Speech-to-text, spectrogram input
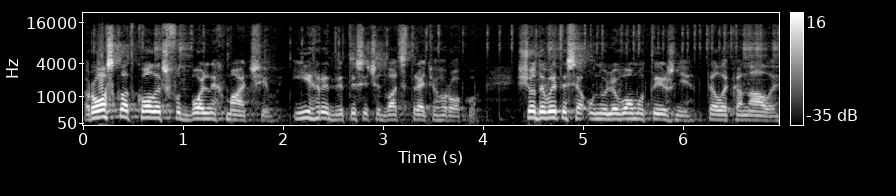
Розклад коледж футбольних матчів. Ігри 2023 року. Що дивитися у нульовому тижні? Телеканали.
